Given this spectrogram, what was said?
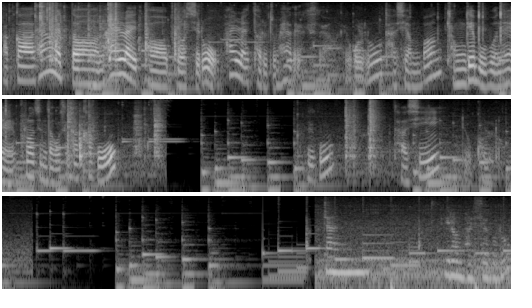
아까 사용했던 하이라이터 브러쉬로 하이라이터를 좀 해야 되겠어요. 이걸로 다시 한번 경계 부분을 풀어준다고 생각하고 그리고 다시 이걸로 짠! 이런 발색으로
